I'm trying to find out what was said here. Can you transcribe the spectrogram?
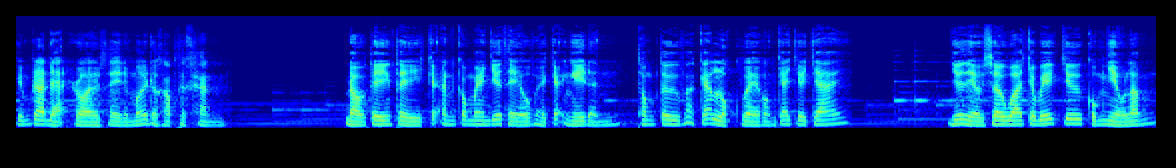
Kiểm tra đạt rồi thì mới được học thực hành. Đầu tiên thì các anh công an giới thiệu về các nghị định, thông tư và các luật về phòng cháy chữa cháy. Giới thiệu sơ qua cho biết chứ cũng nhiều lắm,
